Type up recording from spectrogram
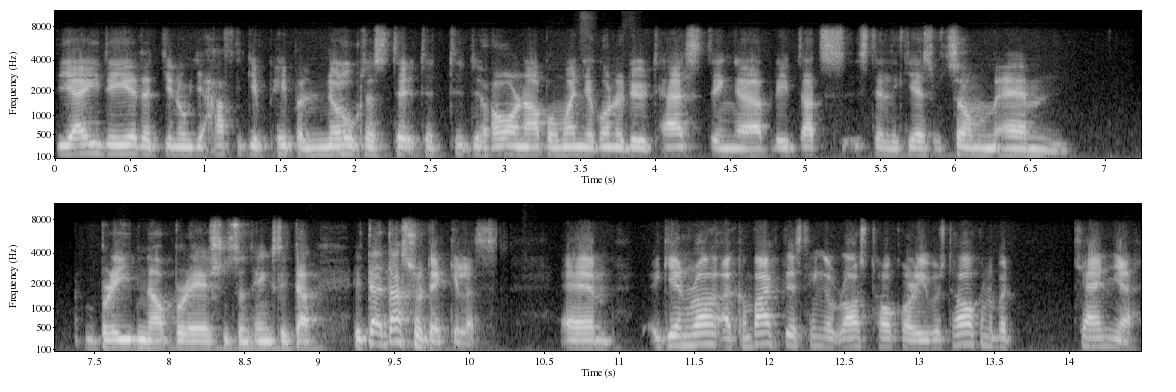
the idea that you know you have to give people notice to to, to, horn up, and when you're going to do testing, uh, I believe that's still the case with some um, breeding operations and things like that. that that's ridiculous. Um, again, I come back to this thing at Ross Tucker. He was talking about Kenya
